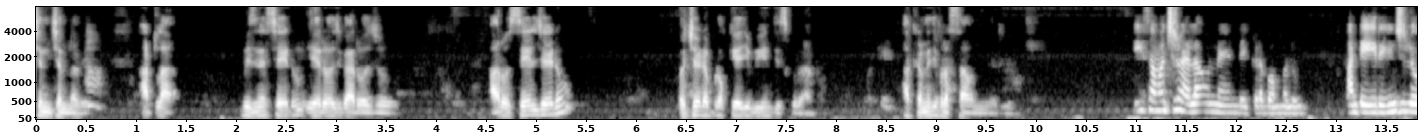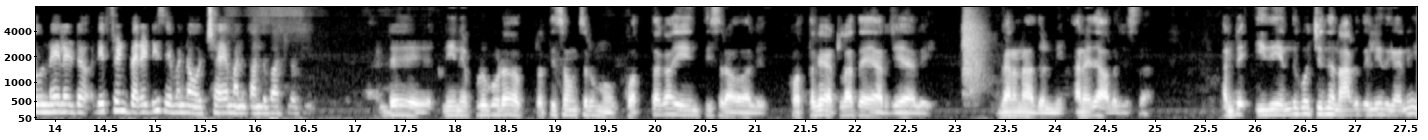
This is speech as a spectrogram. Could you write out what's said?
చిన్న చిన్నవి. అట్లా బిజినెస్ చేయడం ఏ రోజుకి ఆ రోజు ఆ రోజు సేల్ చేయడం వచ్చేటప్పుడు ఒక కేజీ బియ్యం తీసుకురావడం. అక్కడి నుంచి ప్రస్తావన జరిగింది. ఈ సంవత్సరం ఎలా ఉన్నాయండి ఇక్కడ బొమ్మలు? అంటే ఏ రేంజ్లో ఉన్నాయి లేదా డిఫరెంట్ వెరైటీస్ ఏమన్నా వచ్చాయా మనకు అందుబాటులోకి? అంటే నేను ఎప్పుడు కూడా ప్రతి సంవత్సరము కొత్తగా ఏం తీసుకురావాలి కొత్తగా ఎట్లా తయారు చేయాలి గణనాథుల్ని అనేది ఆలోచిస్తా. అంటే ఇది ఎందుకు వచ్చిందో నాకు తెలియదు కానీ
